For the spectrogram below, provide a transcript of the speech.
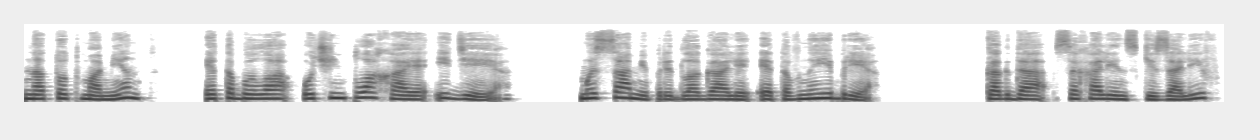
На тот момент это была очень плохая идея. Мы сами предлагали это в ноябре, когда Сахалинский залив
